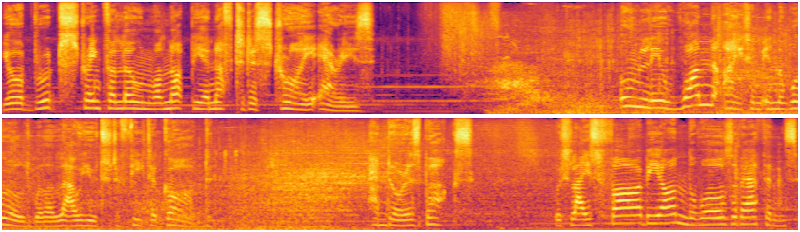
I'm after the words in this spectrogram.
Your brute strength alone will not be enough to destroy Ares. Only one item in the world will allow you to defeat a god. Pandora's box, which lies far beyond the walls of Athens,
